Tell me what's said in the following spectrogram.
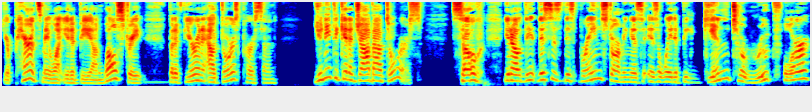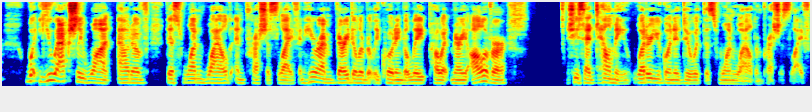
Your parents may want you to be on Wall Street, but if you're an outdoors person, you need to get a job outdoors. So, you know, this is this brainstorming is is a way to begin to root for what you actually want out of this one wild and precious life. And here I'm very deliberately quoting the late poet Mary Oliver. She said, "Tell me, what are you going to do with this one wild and precious life?"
